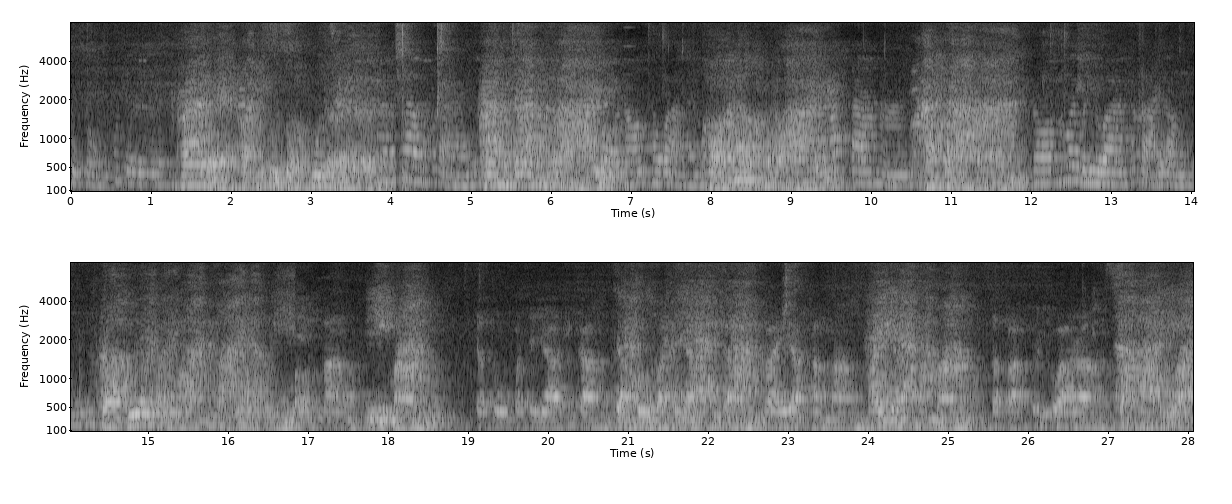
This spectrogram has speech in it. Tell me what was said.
ด่พระพิสุสงฆ์ผู้เจริญข้าแด่พระภิกษุสงฆ์ผู้เจริญ ข้าพเจ้าทั้งหลายข้าพเจ้าทั้งหลาย ขอน้อมถวายขอน้อมถวายพัตตาหารพัตตาหารพร้อมด้วยบริวารทั้งหลายเหล่านี้พร้อมด้วยบริวารทั้งหลายเหล่านี้มังอีมังจตุปัจจยาธิกังจตุปัจจยาธิการไตรยธรรมังไทยธรรมังสัพพริวารัง สัพพาริวา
